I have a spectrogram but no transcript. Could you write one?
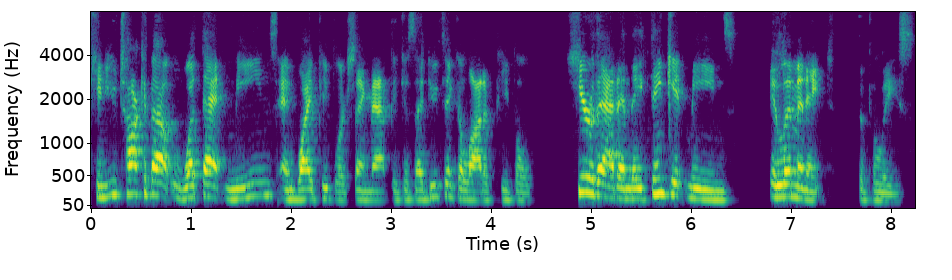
Can you talk about what that means and why people are saying that? Because I do think a lot of people hear that and they think it means eliminate the police.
